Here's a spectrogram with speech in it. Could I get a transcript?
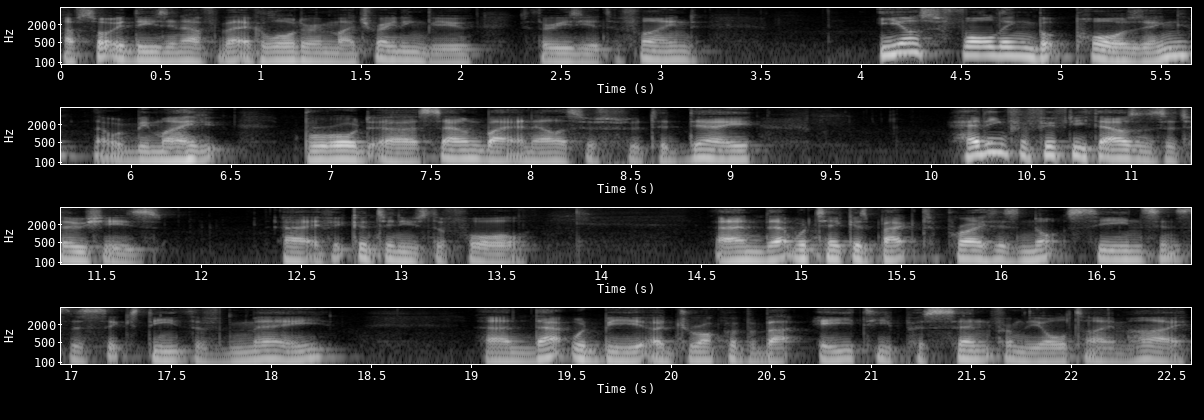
I've sorted these in alphabetical order in my trading view, so they're easier to find. EOS falling but pausing. That would be my broad uh, soundbite analysis for today. Heading for 50,000 Satoshis uh, if it continues to fall. And that would take us back to prices not seen since the 16th of May. And that would be a drop of about 80% from the all time high.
